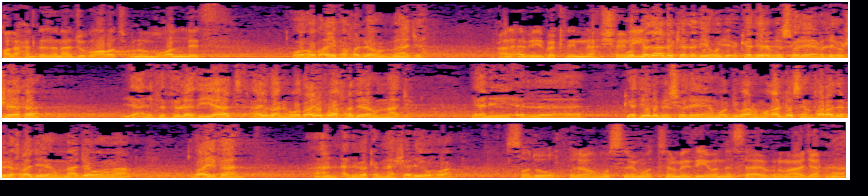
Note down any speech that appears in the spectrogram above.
قال حدثنا جبارة بن المغلث وهو ضعيف أخرجه ابن ماجه. عن أبي بكر النهشري. وكذلك الذي هو كثير بن سليم اللي هو شيخه يعني في الثلاثيات أيضا هو ضعيف وأخرج له ابن ماجه. يعني كثير بن سليم وجوار مغلس انفرد بالإخراج له ماجه وهما ضعيفان. عن أبي بكر النهشري وهو صدوق له مسلم والترمذي والنسائي بن ماجه. نعم.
